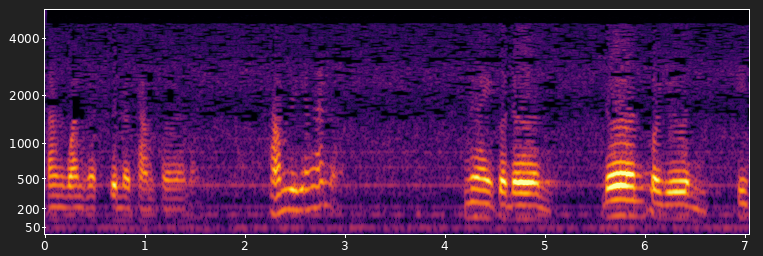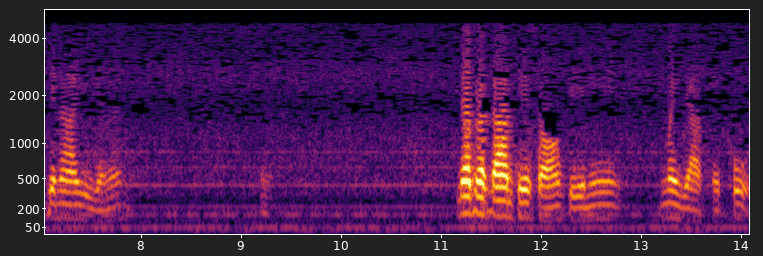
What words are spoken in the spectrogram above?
ทางวันก็คืนเราทำเท่านั้นทำอยู่อย่างนั้นเหนื่อยก็เดิน เดินก็ยืนพิจารณาอยู่อย่างนั้นในประการที่สองปีนี้ไม่อยากไปพูด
